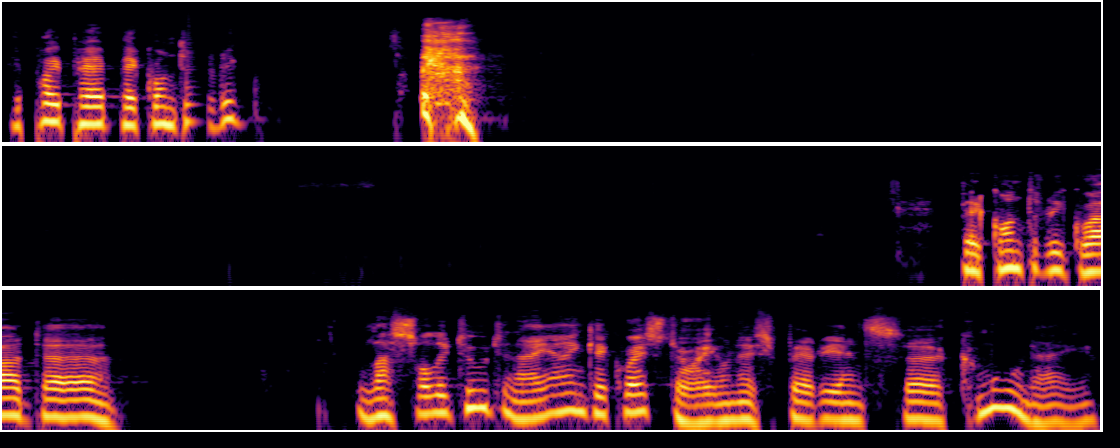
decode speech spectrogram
E poi per, per quanto riguarda Per quanto riguarda la solitudine, anche questo è un'esperienza comune.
